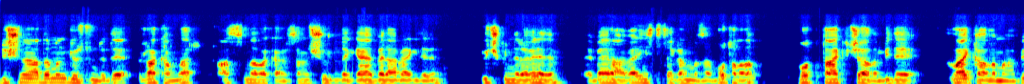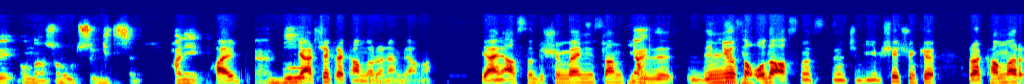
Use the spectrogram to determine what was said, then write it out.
düşünen adamın gözünde de rakamlar aslında bakarsan şurada gel beraber gidelim. 3000 lira verelim. E, beraber Instagram'ımıza bot alalım. Bot takipçi alalım. Bir de like alalım abi. Ondan sonra uçsun gitsin. Hani Hayır. bu Gerçek rakamlar önemli ama. Yani aslında düşünmeyen insan Yani- sizi dinliyorsa o da aslında sizin için iyi bir şey. Çünkü rakamlar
